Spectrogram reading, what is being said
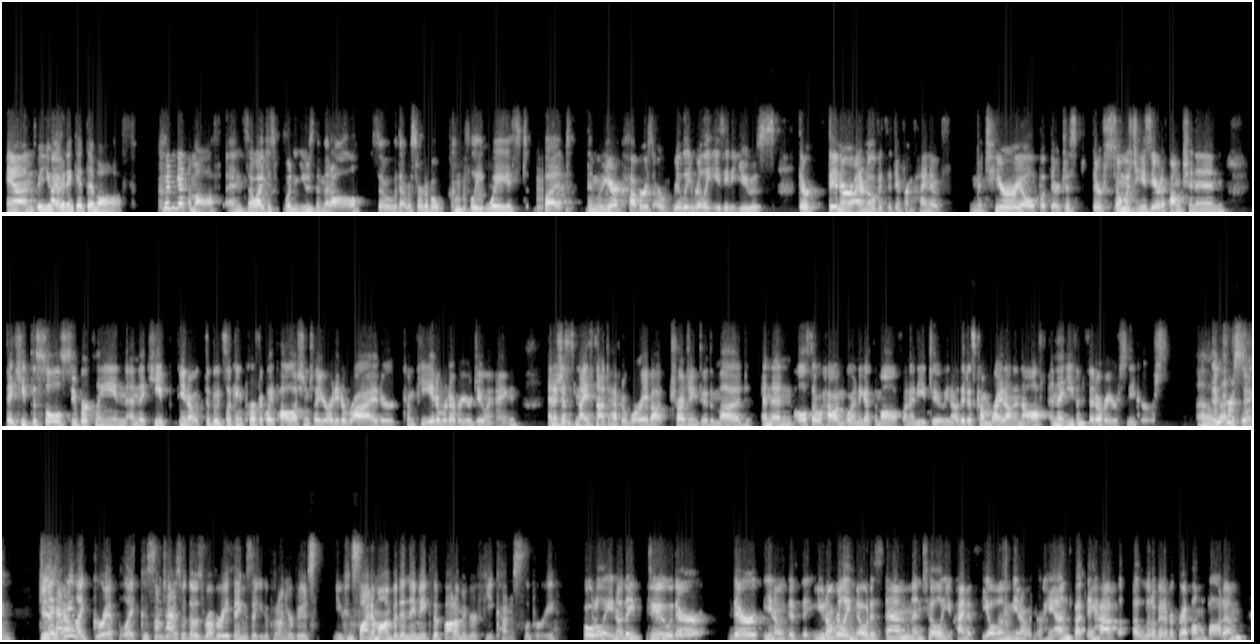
And But you I couldn't get them off. Couldn't get them off, and so I just wouldn't use them at all. So that was sort of a complete waste. But the Mouillère covers are really, really easy to use. They're thinner. I don't know if it's a different kind of material, but they're just they're so much easier to function in. They keep the soles super clean and they keep, you know, the boots looking perfectly polished until you're ready to ride or compete or whatever you're doing. And it's just nice not to have to worry about trudging through the mud and then also how I'm going to get them off when I need to. You know, they just come right on and off and they even fit over your sneakers. Oh, that's cool. Interesting. Do they have Yeah. any like grip? Like, because sometimes with those rubbery things that you could put on your boots, you can slide them on, but then they make the bottom of your feet kind of slippery. Totally. No, they do. They're they're you know you don't really notice them until you kind of feel them you know in your hand but they have a little bit of a grip on the bottom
